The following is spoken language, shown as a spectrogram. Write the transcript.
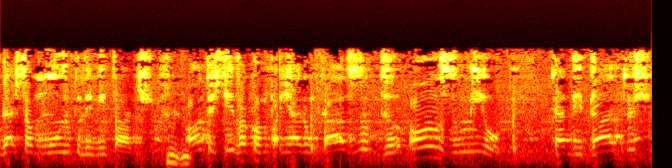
lugares estão muito limitados. Uhum. Ontem estive a acompanhar um caso de 11 mil candidatos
